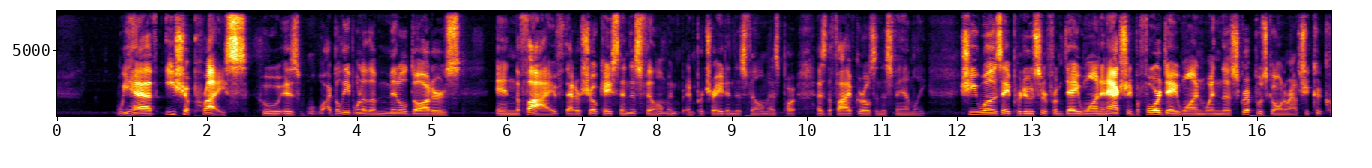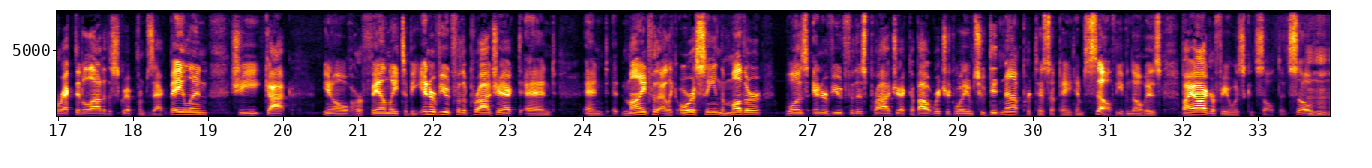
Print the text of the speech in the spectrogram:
We have Isha Price, who is, I believe, one of the middle daughters in the five that are showcased in this film and, and portrayed in this film as part as the five girls in this family. She was a producer from day one, and actually before day one, when the script was going around, she corrected a lot of the script from Zach Baylin. She got you know, her family to be interviewed for the project and and mind for that. Like Oracene, the mother, was interviewed for this project about Richard Williams, who did not participate himself, even though his biography was consulted. So, mm-hmm.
